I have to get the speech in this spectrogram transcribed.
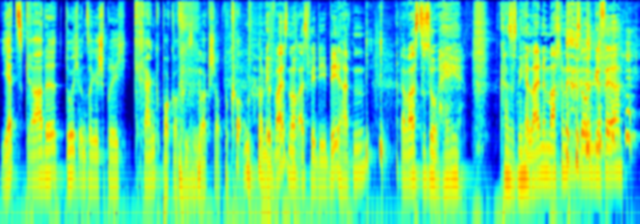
jetzt gerade durch unser Gespräch krank Bock auf diesen Workshop bekommen. und ich weiß noch, als wir die Idee hatten, da warst du so, hey, kannst du es nicht alleine machen, so ungefähr.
